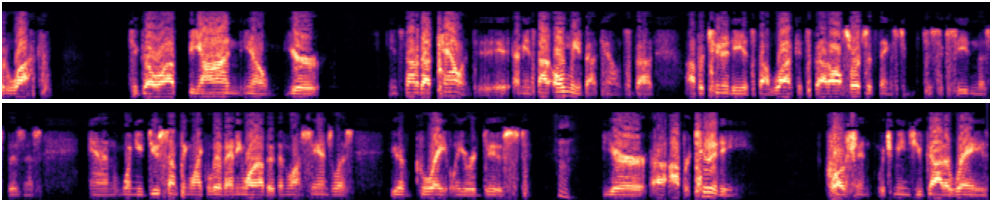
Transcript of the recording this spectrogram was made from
for luck to go up beyond, you know, your, it's not about talent. It, I mean, it's not only about talent. It's about opportunity. It's about luck. It's about all sorts of things to, to succeed in this business. And when you do something like live anywhere other than Los Angeles, you have greatly reduced Hmm. your uh, opportunity quotient, which means you've got to raise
